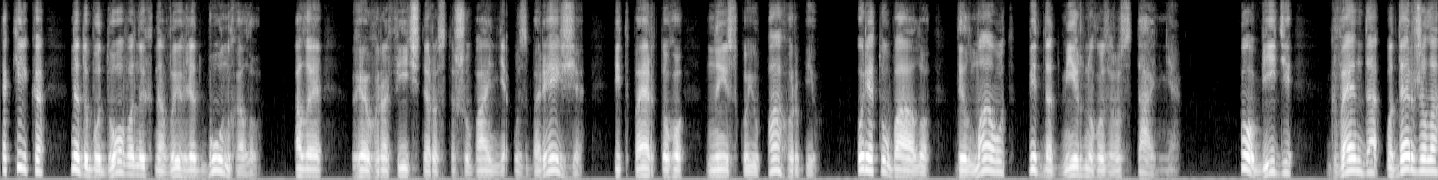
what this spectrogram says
та кілька недобудованих на вигляд бунгало, але географічне розташування узбережжя, підпертого низкою пагорбів, урятувало Ділмаут від надмірного зростання. По обіді Гвенда одержала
